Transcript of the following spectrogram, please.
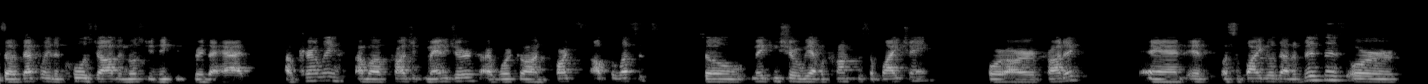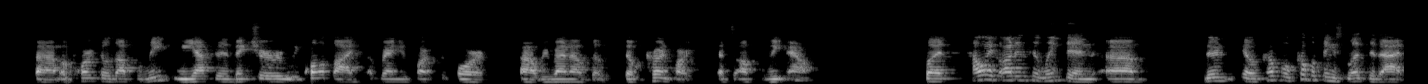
so definitely the coolest job and most unique experience I had. Um, currently, I'm a project manager. I work on parts obsolescence, so making sure we have a constant supply chain for our product. And if a supply goes out of business or um, a part goes obsolete, we have to make sure we qualify a brand new part before uh, we run out the, the current part that's obsolete now. But how I got into LinkedIn, um, there, you know, a couple couple things led to that.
